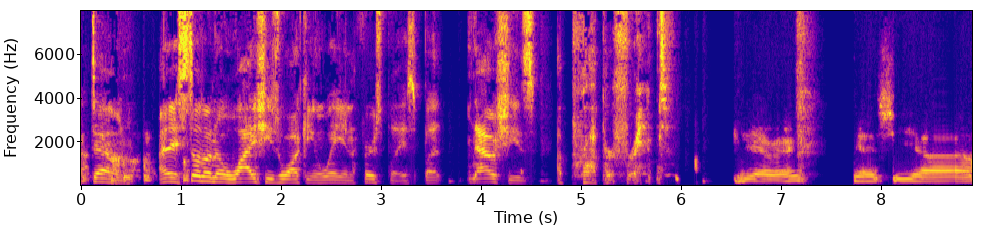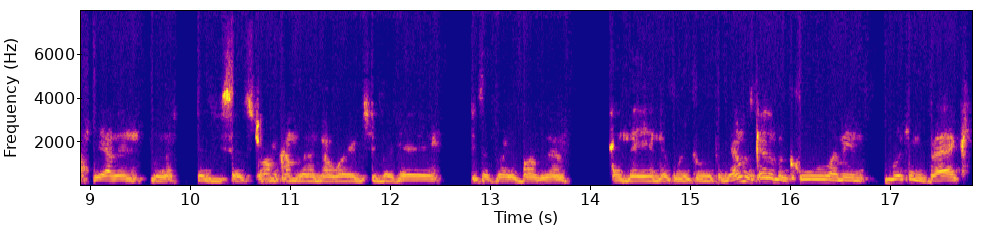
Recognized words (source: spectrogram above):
look down. I still don't know why she's walking away in the first place, but now she's a proper friend. Yeah, right. Yeah, she. uh Yeah, then you know, as you said, Storm comes out of nowhere, and she's like, "Hey," she's like right above them, and they end up regrouping. That was kind of a cool. I mean, looking back,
